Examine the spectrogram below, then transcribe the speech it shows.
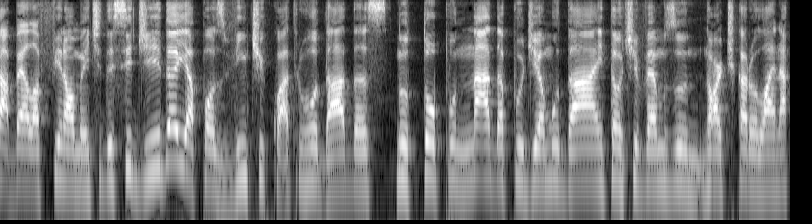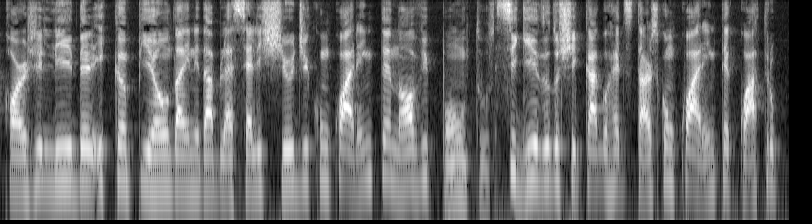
Tabela finalmente decidida e após 24 rodadas, no topo nada podia mudar, então tivemos o North Carolina Corge líder e campeão da NWSL Shield com 49 pontos, seguido do Chicago Red Stars com 44 pontos.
